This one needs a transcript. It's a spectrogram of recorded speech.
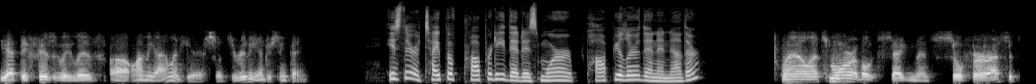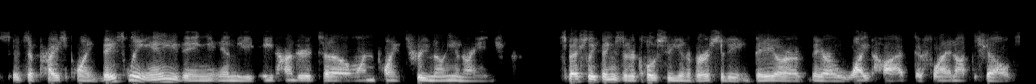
yet they physically live uh, on the island here. So it's a really interesting thing. Is there a type of property that is more popular than another? Well, it's more about segments. So for us, it's it's a price point. Basically, anything in the 800 to 1.3 million range, especially things that are close to the university, they are they are white hot. They're flying off the shelves.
